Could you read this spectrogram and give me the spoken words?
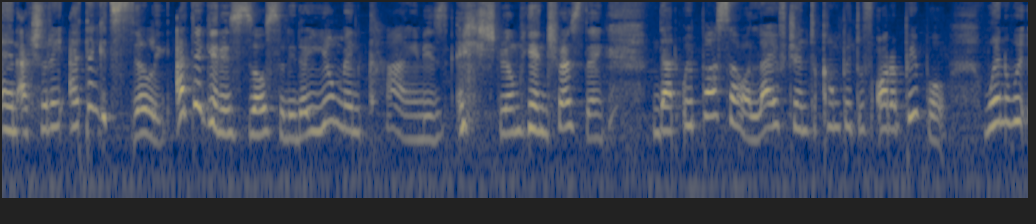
And actually i think it's silly. I think it is so silly. The humankind is extremely interesting that we pass our life trying to compete with other people when we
